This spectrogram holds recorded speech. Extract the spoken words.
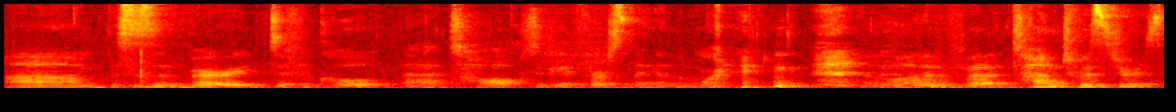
Um, this is a very difficult uh, talk to give first thing in the morning. a lot of uh, tongue twisters.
